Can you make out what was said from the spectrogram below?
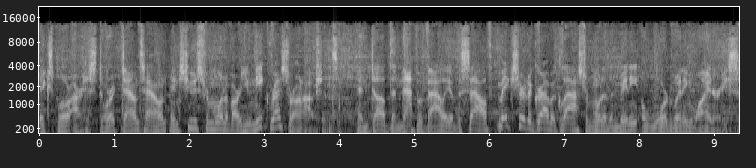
Explore our historic downtown and choose from one of our unique restaurant options. And dubbed the Napa Valley of the South, make sure to grab a glass from one of the many award-winning wineries.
